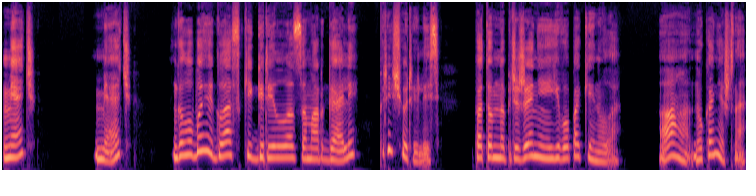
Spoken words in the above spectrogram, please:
Мяч?» «Мяч?» Голубые глазки Грилла заморгали, прищурились. Потом напряжение его покинуло. «А, ну, конечно.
